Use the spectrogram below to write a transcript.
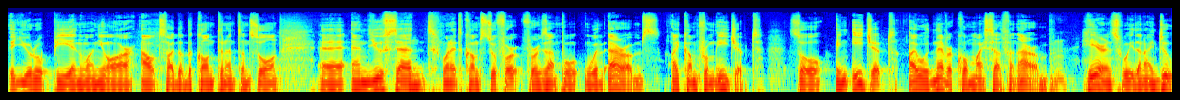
European when you are outside of the continent and so on. Uh, and you said mm. when it comes to, for for example, with Arabs, I come from Egypt. So in Egypt, I would never call myself an Arab. Mm. Here in Sweden, I do.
